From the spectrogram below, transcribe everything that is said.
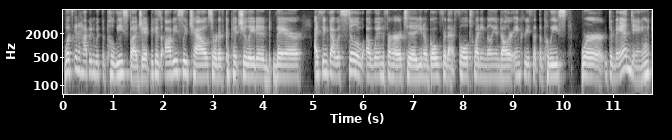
what's going to happen with the police budget, because obviously Chow sort of capitulated there. I think that was still a, win for her to, you know, go for that full $20 million increase that the police were demanding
